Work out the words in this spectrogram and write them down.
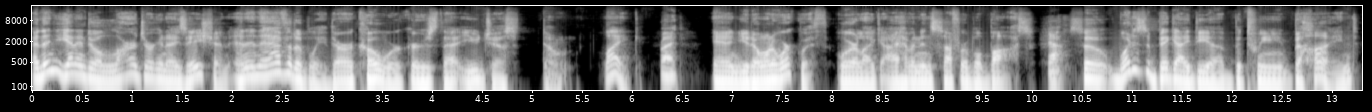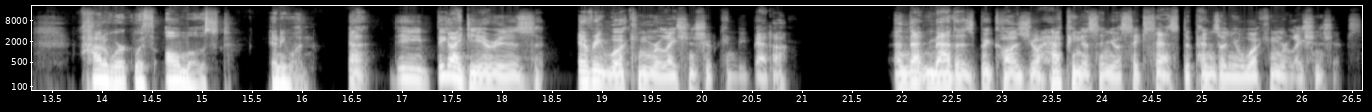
And then you get into a large organization and inevitably there are coworkers that you just don't like Right. And you don't want to work with or like I have an insufferable boss. Yeah. So what is a big idea between behind how to work with almost anyone? Yeah. The big idea is every working relationship can be better. And that matters because your happiness and your success depends on your working relationships.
